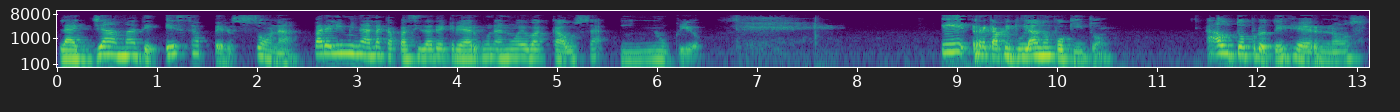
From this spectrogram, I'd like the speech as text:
la llama de esa persona para eliminar la capacidad de crear una nueva causa y núcleo. Y recapitulando un poquito, autoprotegernos.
